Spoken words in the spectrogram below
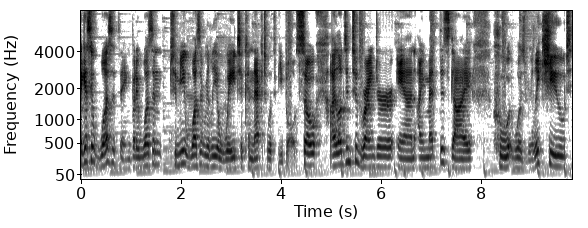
I guess it was a thing, but it wasn't, to me, it wasn't really a way to connect with people. So I logged into Grindr and I met this guy who was really cute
